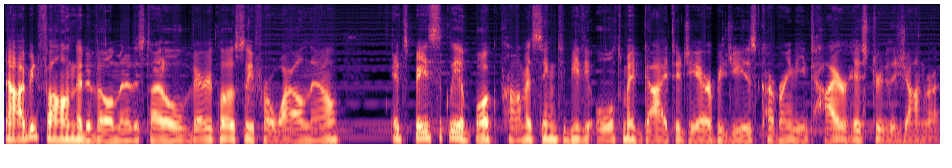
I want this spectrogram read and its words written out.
Now, I've been following the development of this title very closely for a while now, it's basically a book promising to be the ultimate guide to JRPGs covering the entire history of the genre.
